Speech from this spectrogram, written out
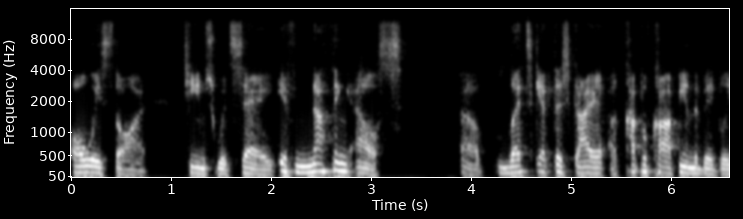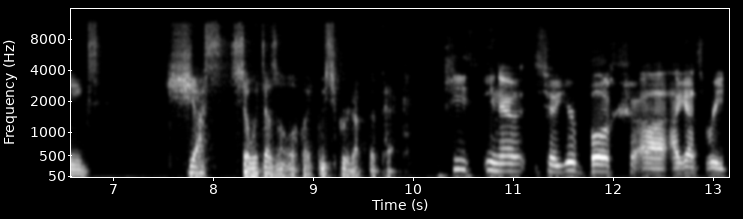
always thought teams would say, if nothing else, uh, let's get this guy a cup of coffee in the big leagues just so it doesn't look like we screwed up the pick. Keith, you know, so your book, uh, I got to read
